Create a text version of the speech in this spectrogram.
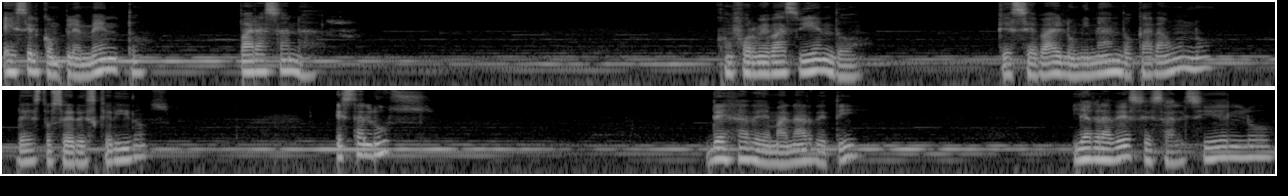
Es el complemento para sanar. Conforme vas viendo que se va iluminando cada uno de estos seres queridos, esta luz deja de emanar de ti y agradeces al cielo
